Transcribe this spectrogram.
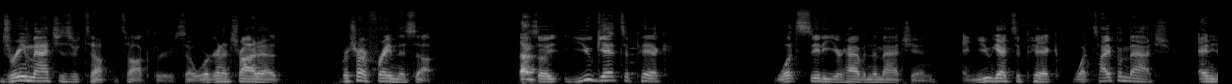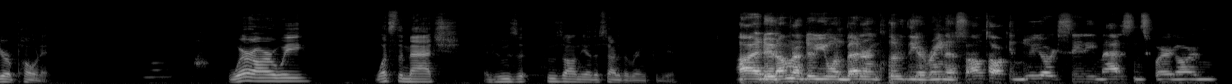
dream matches are tough to talk through. So we're gonna try to we're gonna try to frame this up. Okay. So you get to pick what city you're having the match in, and you get to pick what type of match and your opponent. Where are we? What's the match? And who's who's on the other side of the ring from you? All right, dude. I'm gonna do you one better. Include the arena. So I'm talking New York City, Madison Square Garden,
